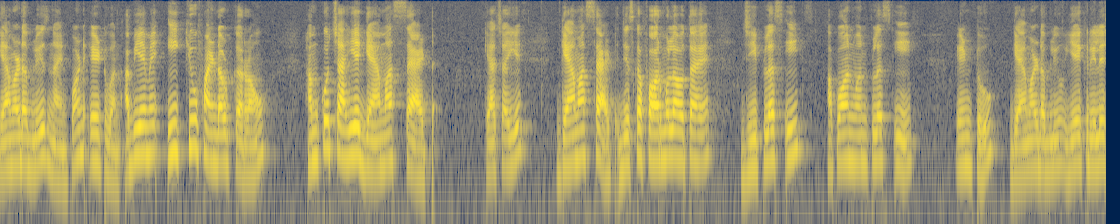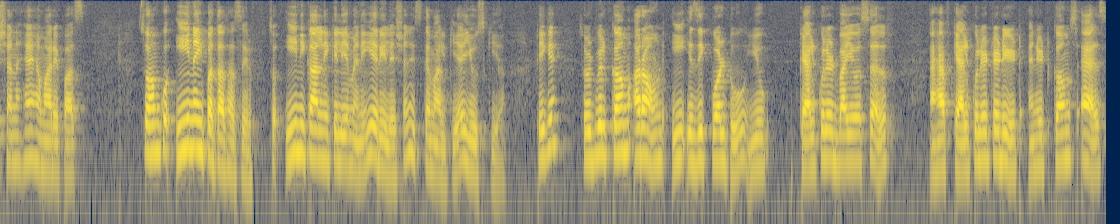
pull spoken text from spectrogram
gamma W is 9.81 अब ये मैं ई क्यू फाइंड आउट कर रहा हूँ? हमको चाहिए गैमा सेट क्या चाहिए? गैमा सेट जिसका फॉर्मूला होता है G plus E upon one plus E into gamma W ये एक रिलेशन है हमारे पास। सो so, हमको ई e नहीं पता था सिर्फ़। सो so, ई e निकालने के लिए मैंने ये रिलेशन इस्तेमाल किया यूज़ किया। ठीक है? So it will come around E is equal to you calculate by yourself I have calculated it and it comes as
